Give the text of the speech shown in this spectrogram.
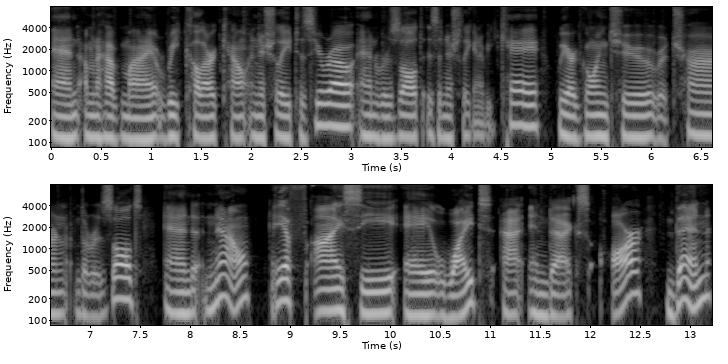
And I'm going to have my recolor count initially to zero and result is initially going to be K. We are going to return the result. And now if I see a white at index R, then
